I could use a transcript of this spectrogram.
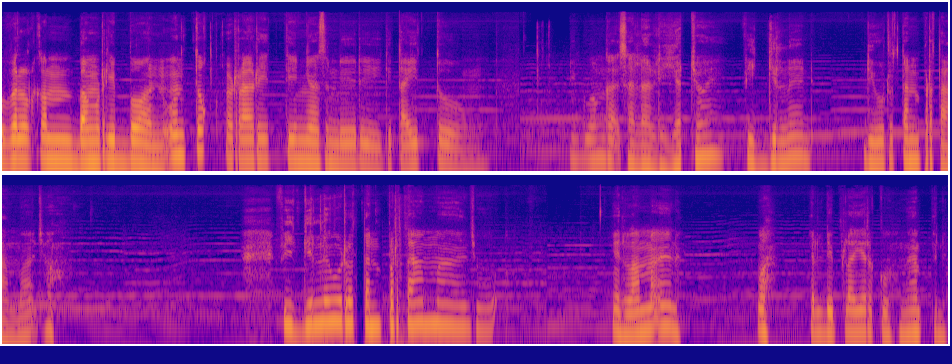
welcome Bang Ribbon Untuk rarity-nya sendiri kita hitung. Ini gua nggak salah lihat coy. Vigilnya di urutan pertama coy Vigil urutan pertama cuk ini lama ya wah LD playerku ngapain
